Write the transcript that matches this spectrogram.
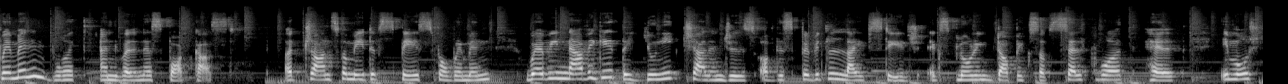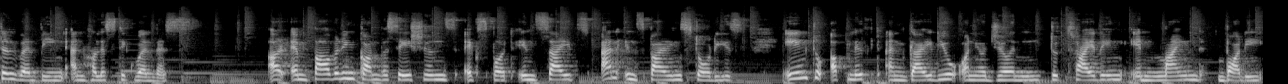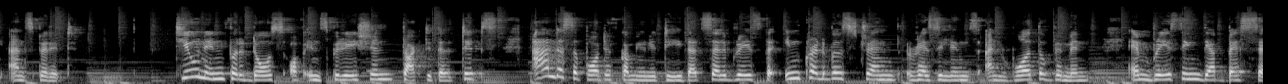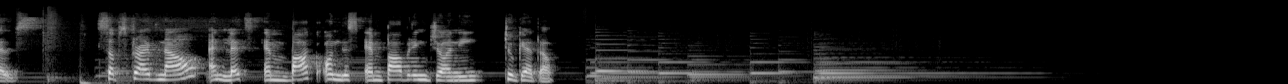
Women, Worth and Wellness podcast, a transformative space for women where we navigate the unique challenges of this pivotal life stage, exploring topics of self worth, health, emotional well being, and holistic wellness. Our empowering conversations, expert insights, and inspiring stories aim to uplift and guide you on your journey to thriving in mind, body, and spirit. Tune in for a dose of inspiration, practical tips, and a supportive community that celebrates the incredible strength, resilience, and worth of women embracing their best selves. Subscribe now and let's embark on this empowering journey together.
